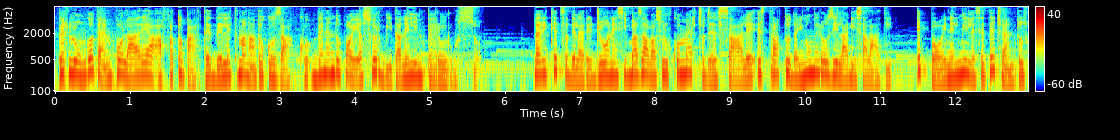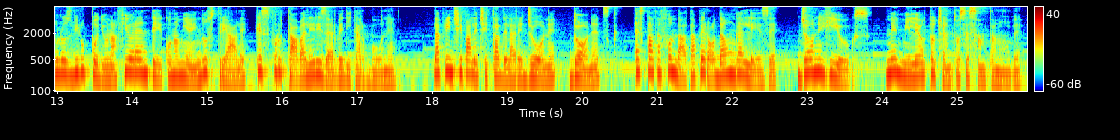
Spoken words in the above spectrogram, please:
Per lungo tempo l'area ha fatto parte dell'etmanato cosacco, venendo poi assorbita nell'impero russo. La ricchezza della regione si basava sul commercio del sale estratto dai numerosi laghi salati e poi nel 1700 sullo sviluppo di una fiorente economia industriale che sfruttava le riserve di carbone. La principale città della regione, Donetsk, è stata fondata però da un gallese, Johnny Hughes, nel 1869.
